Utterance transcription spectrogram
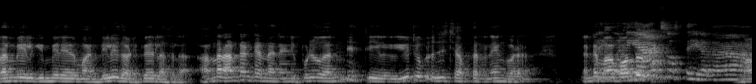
రమ్మీలు గిమ్మీలు మాకు తెలియదు వాటి పేర్లు అసలు. అందరు అంటుంటే నేను ఇప్పుడు అన్ని యూట్యూబ్లో చూసి చెప్తాను నేను కూడా. అంటే మా కొన్ని బంధువు యాడ్స్ వస్తాయి కదా. మా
